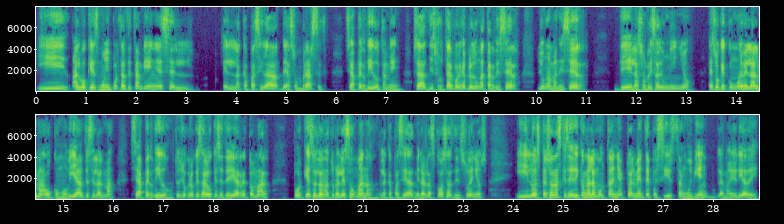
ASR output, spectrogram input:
Y algo que es muy importante también es el, la capacidad de asombrarse. Se ha perdido también. O sea, disfrutar, por ejemplo, de un atardecer, de un amanecer, de la sonrisa de un niño. Eso que conmueve el alma o conmovía antes el alma, se ha perdido. Entonces yo creo que es algo que se debería retomar porque eso es la naturaleza humana, la capacidad de admirar las cosas, de sueños. Y las personas que se dedican a la montaña actualmente, pues sí están muy bien, la mayoría de,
